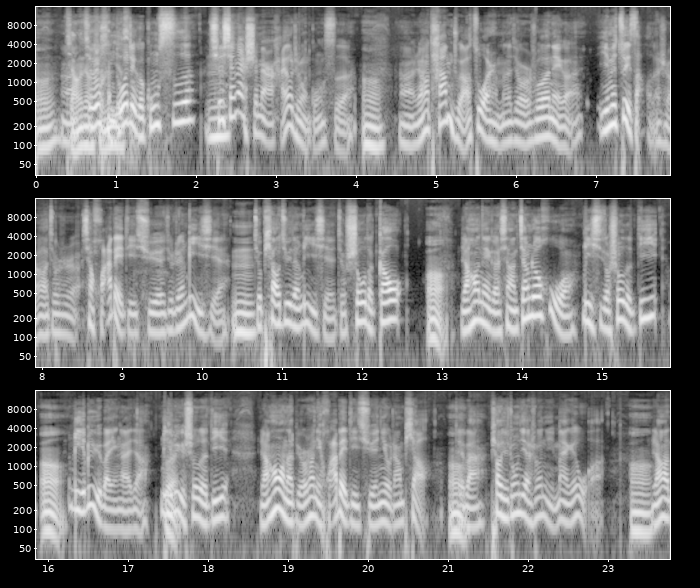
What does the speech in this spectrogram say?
啊讲讲就有很多这个公司，其实嗯现在市面上还有这种公司嗯啊。然后他们主要做什么呢？就是说那个，因为最早的时候，就是像华北地区，就这利息，嗯，就票据的利息就收的高，哦然后那个像江浙沪利息就收的低，嗯利率吧应该叫利率收的低。然后呢，比如说你华北地区你有张票，嗯，对？吧？票据中介说你卖给我，嗯，然后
